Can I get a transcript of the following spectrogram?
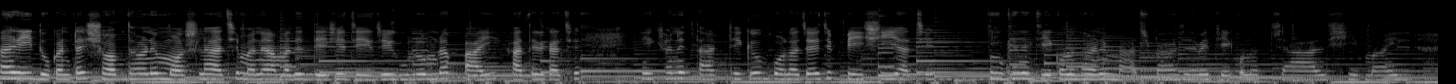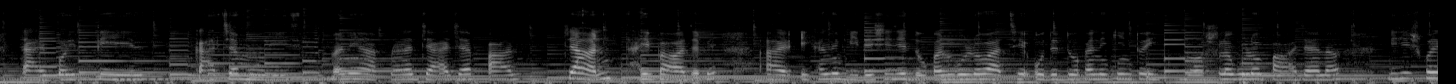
আর এই দোকানটায় সব ধরনের মশলা আছে মানে আমাদের দেশে যে যেগুলো আমরা পাই হাতের কাছে। এখানে তার থেকেও বলা যায় যে বেশি আছে। এখানে যে কোনো ধরনের মাছ পাওয়া যাবে যে কোনো চাল, সিমাইল, তারপরে তেল, কাঁচা মরিচ মানে আপনারা যা যা পান, চান, তাই পাওয়া যাবে। আর এখানে বিদেশি যে দোকানগুলো আছে, ওদের দোকানে কিন্তু এই মশলাগুলো পাওয়া যায় না। বিশেষ করে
